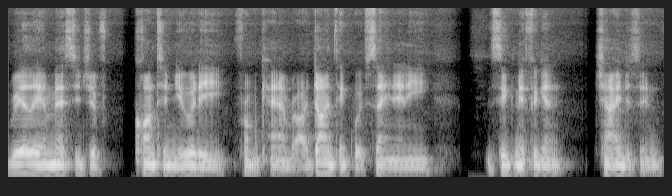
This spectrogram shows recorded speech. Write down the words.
really a message of continuity from Canberra. I don't think we've seen any significant changes in,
